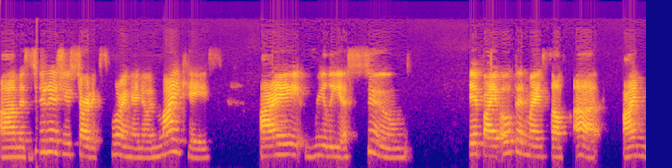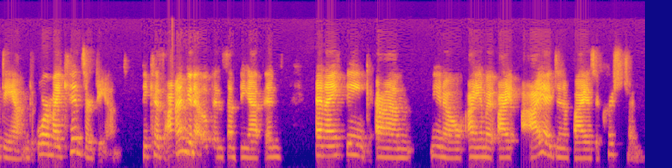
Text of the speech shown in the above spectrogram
um, as soon as you start exploring, I know in my case, I really assumed if I open myself up I'm damned or my kids are damned because I'm going to open something up and and I think um, you know I am a, I I identify as a Christian.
